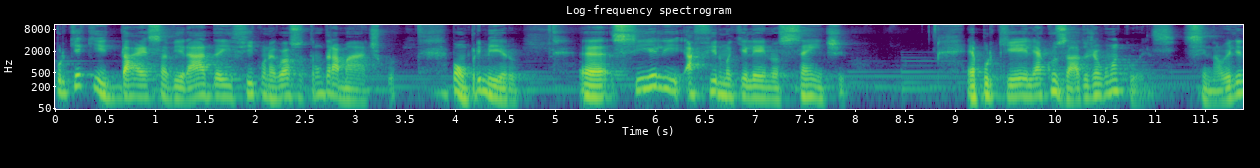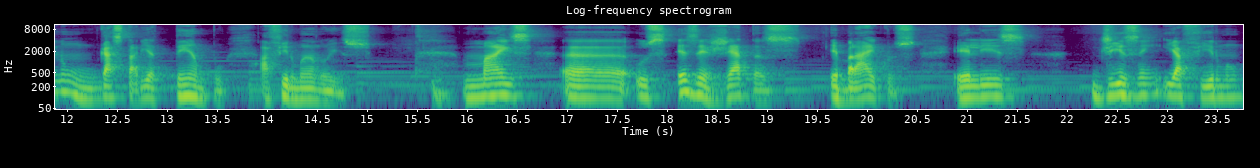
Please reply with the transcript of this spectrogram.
por que, que dá essa virada e fica um negócio tão dramático? Bom, primeiro, é, se ele afirma que ele é inocente, é porque ele é acusado de alguma coisa, senão ele não gastaria tempo afirmando isso. Mas uh, os exegetas hebraicos eles dizem e afirmam,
